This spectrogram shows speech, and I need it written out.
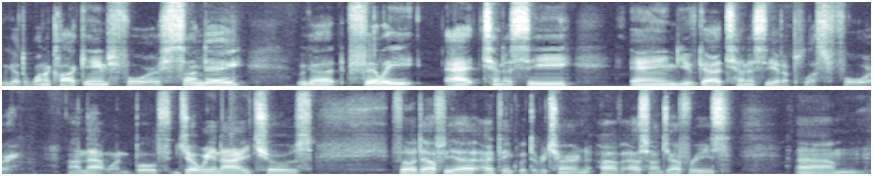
we got the one o'clock games for Sunday. We got Philly at Tennessee, and you've got Tennessee at a plus four on that one. Both Joey and I chose Philadelphia, I think, with the return of Alshon Jeffries. Um,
